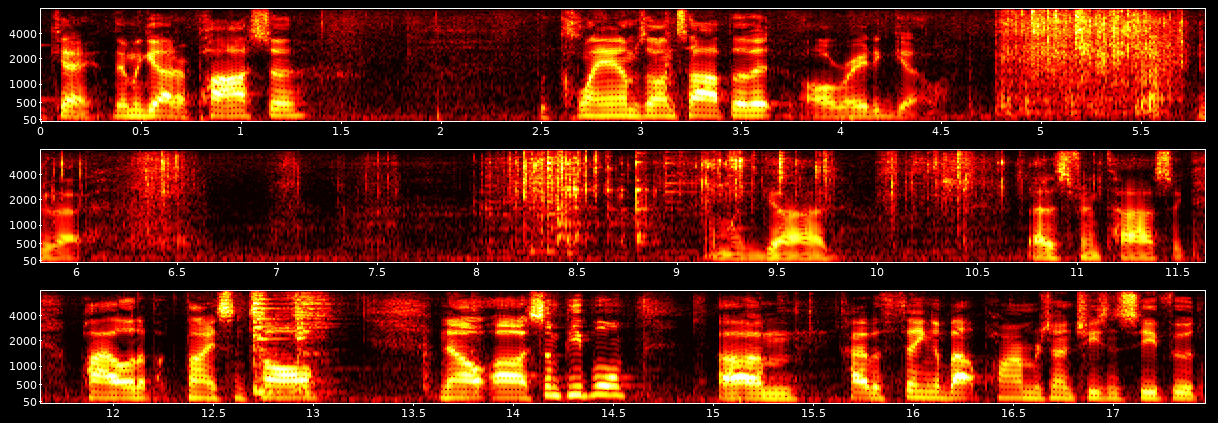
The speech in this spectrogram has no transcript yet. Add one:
Okay, then we got our pasta with clams on top of it, all ready to go. Look at that. Oh my God. That is fantastic. Pile it up nice and tall. Now, uh, some people, um, I have a thing about Parmesan cheese and seafood.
